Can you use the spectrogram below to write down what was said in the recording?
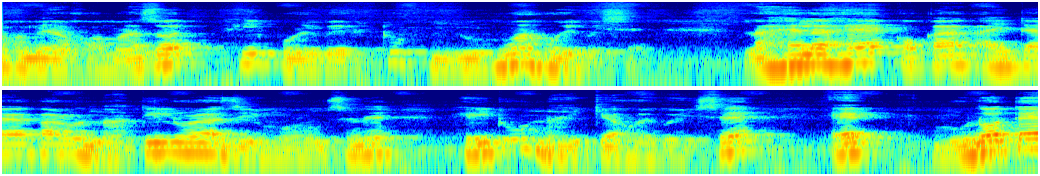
অসমীয়া সমাজত সেই পৰিৱেশটো নোহোৱা হৈ গৈছে। লাহে লাহে ককাক আইতাক আৰু নাতি ল'ৰা যি মৰম চেনেহ সেইটো নাইকিয়া হৈ গৈছে। এক মূলতে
